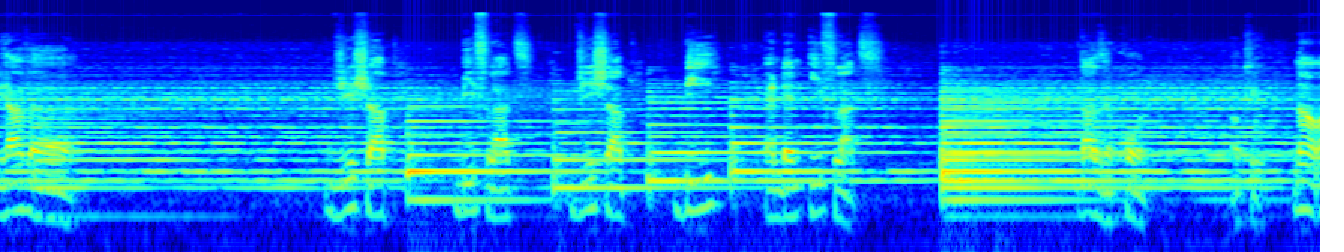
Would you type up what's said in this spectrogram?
We have uh, G sharp, B flat, G sharp, B, and then E flat. Now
